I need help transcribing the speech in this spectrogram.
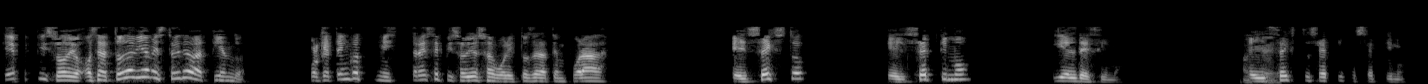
qué episodio? O sea, todavía me estoy debatiendo, porque tengo mis tres episodios favoritos de la temporada el sexto, el séptimo y el décimo. El sexto, séptimo, séptimo.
